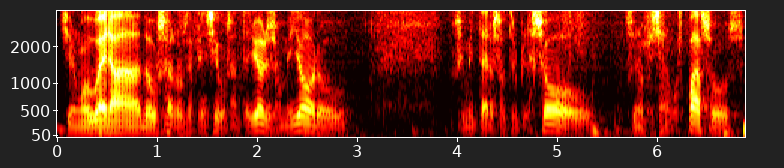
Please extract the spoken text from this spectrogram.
Se non houbera dous erros defensivos anteriores, ou mellor, ou, ou se meteras o triple só, ou se non fixáramos pasos,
